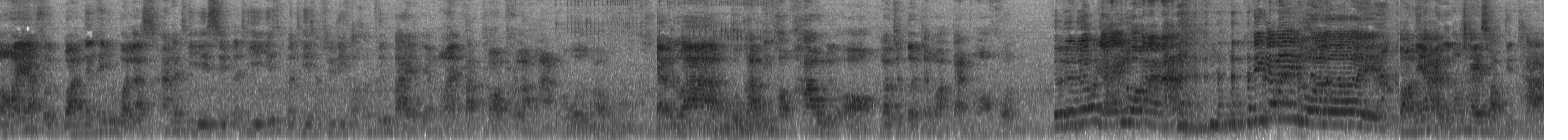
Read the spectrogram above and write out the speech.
น้อยอะฝึกวันหนึ่งให้อยู่วันละ5นาที10นาที20นาที30นาทีก็ขึ้นไป อย่างน้อยตัดทอนพลังงาน power เขากลายเป็นว่าทุกครั้งที่เขาเข้าหรือออก เราจะเกิดจังหวะการงอคนเดี๋ยวเดี๋ยวเดี๋ยวอย่าให้รัวขนาดนั้น นี่ก็ไม่ได้รัวเลย ตอนนี้อาจจะต้องใช้สองทิศทาง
